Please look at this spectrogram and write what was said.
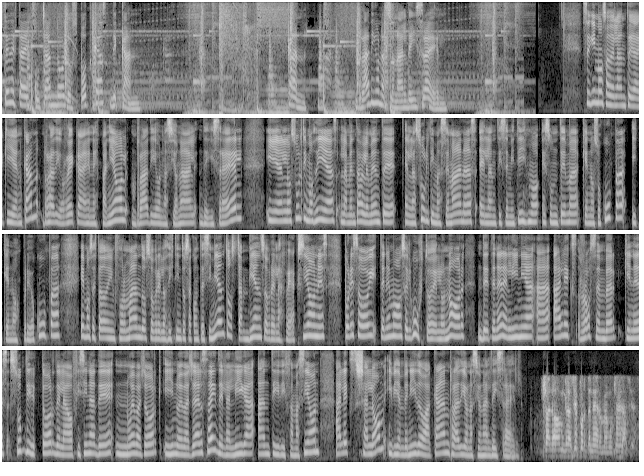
Usted está escuchando los podcasts de CAN. CAN, Radio Nacional de Israel. Seguimos adelante aquí en CAN, Radio Reca en español, Radio Nacional de Israel. Y en los últimos días, lamentablemente, en las últimas semanas, el antisemitismo es un tema que nos ocupa y que nos preocupa. Hemos estado informando sobre los distintos acontecimientos, también sobre las reacciones. Por eso hoy tenemos el gusto, el honor de tener en línea a Alex Rosenberg, quien es subdirector de la oficina de Nueva York y Nueva Jersey de la Liga Antidifamación. Alex, shalom y bienvenido a CAN, Radio Nacional de Israel. Shalom, gracias por tenerme, muchas gracias.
